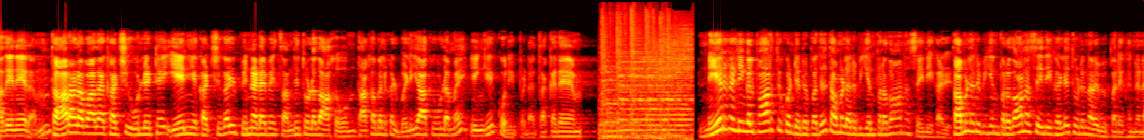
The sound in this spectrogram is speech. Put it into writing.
அதே நேரம் தாராளவாத கட்சி உள்ளிட்ட ஏனைய கட்சிகள் பின்னடைவை சந்தித்துள்ளதாகவும் தகவல்கள் வெளியாகியுள்ளமை இங்கே குறிப்பிடத்தக்கது. நேர்கள் நீங்கள் பார்த்துக் கொண்டிருப்பது தமிழருவியின் பிரதான செய்திகள். தமிழருவியின் பிரதான செய்திகள் இத்துடன் அறிவிப்பருகின்றன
